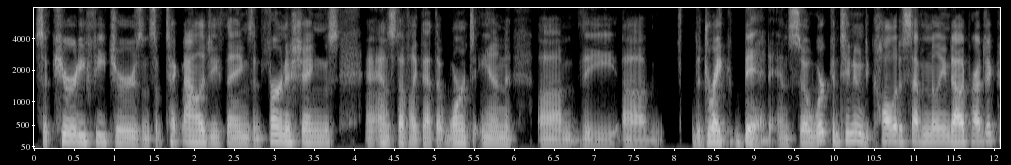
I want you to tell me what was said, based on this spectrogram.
security features and some technology things and furnishings and, and stuff like that that weren't in um, the um, the Drake bid. And so we're continuing to call it a $7 million project.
